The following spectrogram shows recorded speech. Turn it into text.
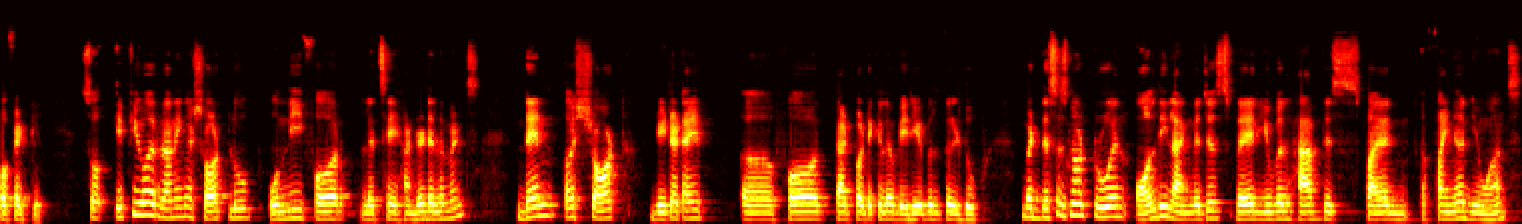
perfectly. So if you are running a short loop only for let's say 100 elements, then a short data type uh, for that particular variable will do. But this is not true in all the languages where you will have this fine, finer nuance.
